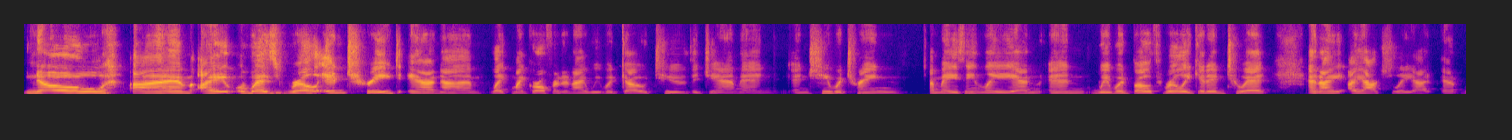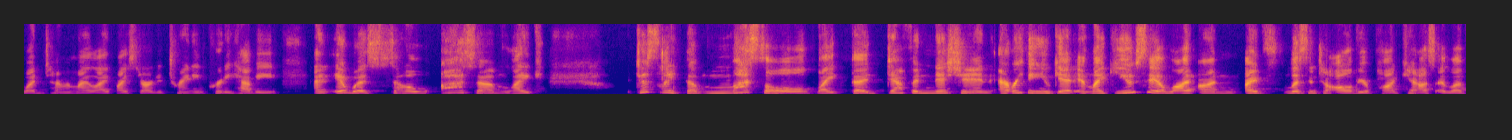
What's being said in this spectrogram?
No, um, I was real intrigued, and um, like my girlfriend and I, we would go to the gym, and and she would train amazingly, and and we would both really get into it. And I I actually at at one time in my life, I started training pretty heavy, and it was so awesome. Like just like the muscle, like the definition, everything you get. And like you say a lot on, I've listened to all of your podcasts. I love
